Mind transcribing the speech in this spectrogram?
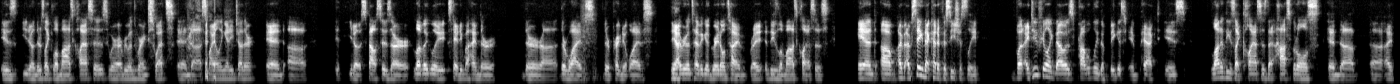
is, you know, there's like Lamaze classes where everyone's wearing sweats and uh, smiling at each other, and uh, it, you know, spouses are lovingly standing behind their their uh, their wives, their pregnant wives. Yeah, everyone's having a great old time, right? In these Lamaze classes, and um, I'm, I'm saying that kind of facetiously, but I do feel like that was probably the biggest impact. Is a lot of these like classes that hospitals and uh, uh, I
